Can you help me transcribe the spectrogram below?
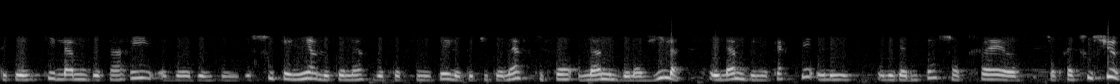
c'était aussi l'âme de Paris de, soutenir le commerce de proximité, le petit commerce qui font l'âme de la ville et l'âme de nos quartiers. Et les, habitants sont très très soucieux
